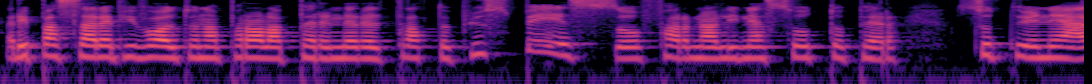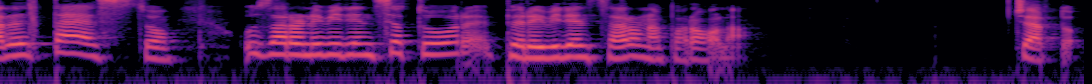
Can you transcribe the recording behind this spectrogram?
ripassare più volte una parola per rendere il tratto più spesso, fare una linea sotto per sottolineare il testo, usare un evidenziatore per evidenziare una parola. Certo,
